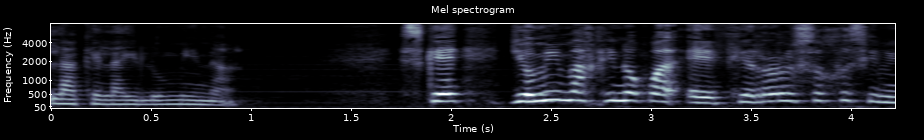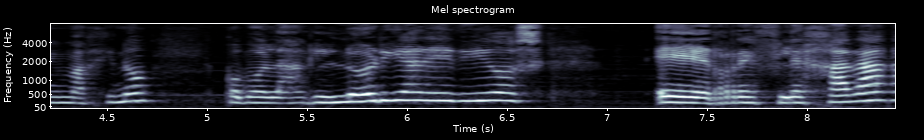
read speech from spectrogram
la que la ilumina. Es que yo me imagino, eh, cierro los ojos y me imagino como la gloria de Dios eh, reflejada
